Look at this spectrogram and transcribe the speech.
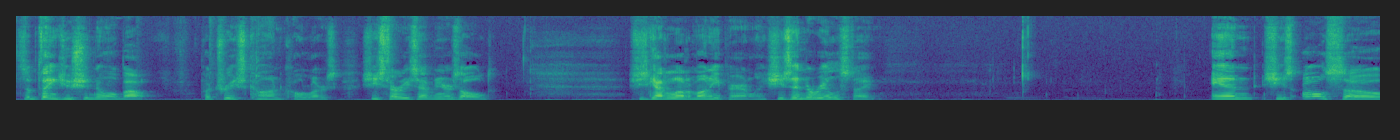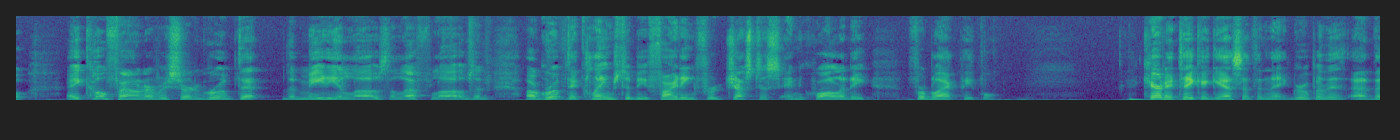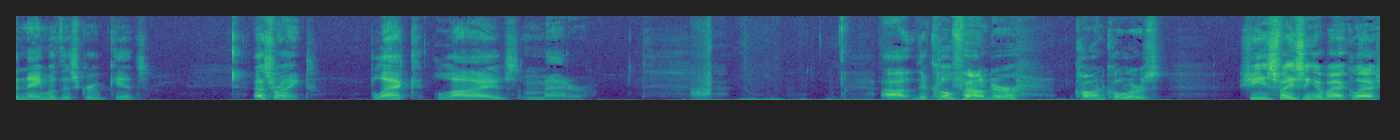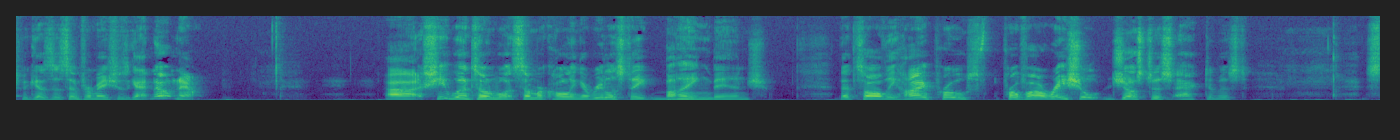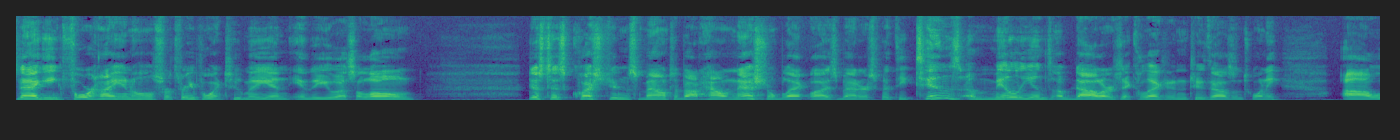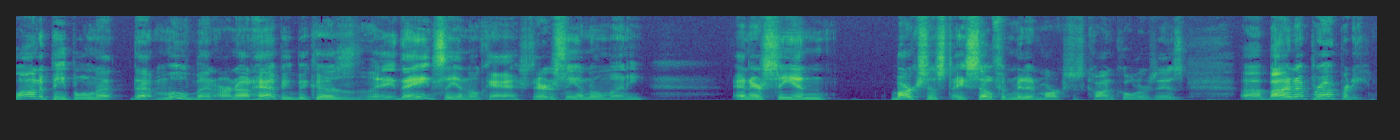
some things you should know about Patrisse Khan Cullors. She's 37 years old. She's got a lot of money, apparently. She's into real estate. And she's also a co founder of a certain group that the media loves, the left loves, and a group that claims to be fighting for justice and equality for black people. Care to take a guess at the na- group of this, uh, the name of this group, kids? That's right. Black Lives Matter. Uh, the co-founder, Khan Cullors, she's facing a backlash because this information's gotten out now. Uh, she went on what some are calling a real estate buying binge. That's all the high pro- profile racial justice activist snagging four high-end homes for 3.2 million in the US alone. Just as questions mount about how National Black Lives Matter spent the tens of millions of dollars it collected in 2020, a lot of people in that, that movement are not happy because they, they ain't seeing no cash. They're seeing no money. And they're seeing Marxist, a self admitted Marxist, Khan Cullors is, uh, buying up property,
